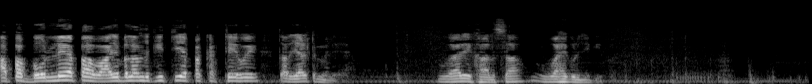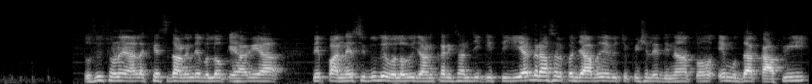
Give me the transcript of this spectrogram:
ਆਪਾਂ ਬੋਲੇ, ਆਪਾਂ ਆਵਾਜ਼ ਬੁਲੰਦ ਕੀਤੀ, ਆਪਾਂ ਇਕੱਠੇ ਹੋਏ ਤਾਂ ਰਿਜ਼ਲਟ ਮਿਲਿਆ। ਵਾਹਿਗੁਰੂ ਖਾਲਸਾ, ਵਾਹਿਗੁਰੂ ਜੀ ਕੀ ਫਤਿਹ। ਤੁਸੀਂ ਸੁਣਿਆ ਲੱਖੇ ਸਿਧਾਣੇ ਦੇ ਵੱਲੋਂ ਕਿਹਾ ਗਿਆ ਤੇ ਭਾਨੇ ਸਿੱਧੂ ਦੇ ਵੱਲੋਂ ਵੀ ਜਾਣਕਾਰੀ ਸਾਂਝੀ ਕੀਤੀ ਗਈ ਹੈ। ਦਰਅਸਲ ਪੰਜਾਬ ਦੇ ਵਿੱਚ ਪਿਛਲੇ ਦਿਨਾਂ ਤੋਂ ਇਹ ਮੁੱਦਾ ਕਾਫੀ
